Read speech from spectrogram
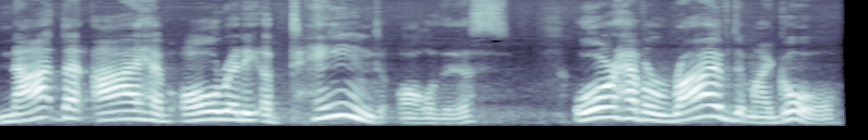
Not that I have already obtained all of this or have arrived at my goal,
